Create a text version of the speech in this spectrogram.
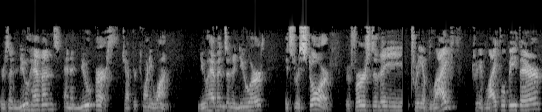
There's a new heavens and a new earth, chapter 21. New heavens and a new earth. It's restored. Refers to the tree of life. Tree of life will be there.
